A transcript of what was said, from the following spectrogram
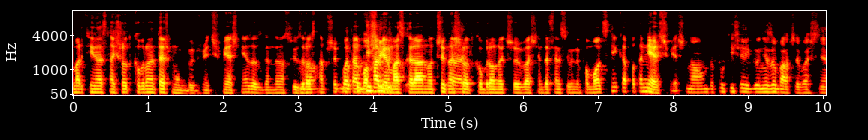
Martinez na środku obrony też mógłby brzmieć śmiesznie ze względu na swój wzrost no, na przykład, albo Javier się... Mascherano czy tak. na środku obrony, czy właśnie defensywny pomocnik, a potem nie jest śmieszny. No, dopóki się go nie zobaczy właśnie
